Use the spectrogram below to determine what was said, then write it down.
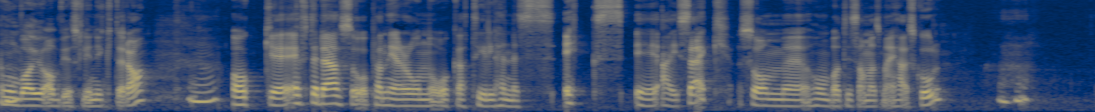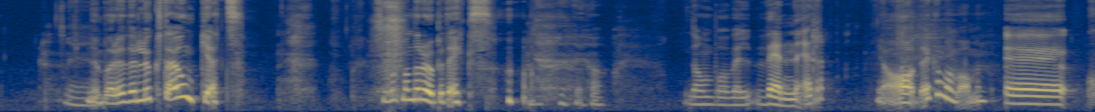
Hon var ju obviously nykter då. Och eh, efter det så planerar hon att åka till hennes ex eh, Isaac som eh, hon var tillsammans med i high school. Nu börjar det lukta unket. Så fort man drar upp ett ex. De var väl vänner. Ja, det kan man vara men. Eh, Det var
